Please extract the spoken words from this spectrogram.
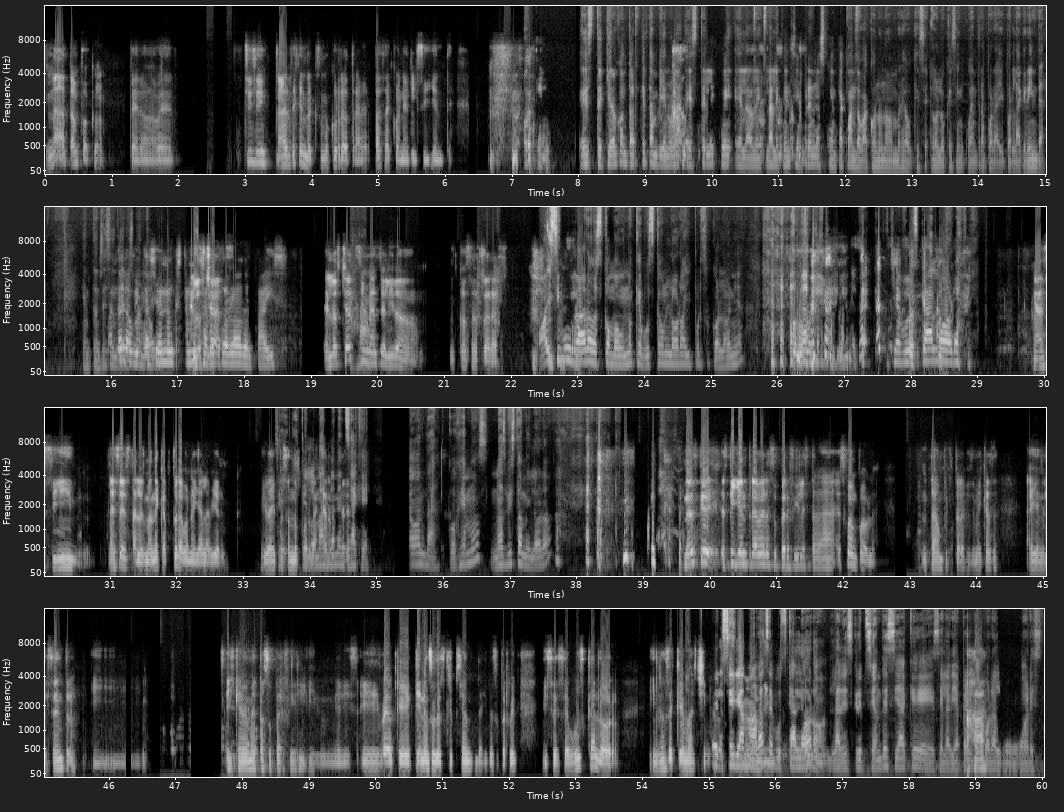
No, tampoco. Pero a ver. Sí, sí. A ver, déjenlo que se me ocurre otra. A ver, pasa con el siguiente. Ok. Este, quiero contar que también una, este lecue- eh, la, la Lecuen siempre nos cuenta cuando va con un hombre o, que se- o lo que se encuentra por ahí, por la grinder. Entonces, día la mandó ubicación, un- aunque estamos los al chats. otro lado del país. En los chats sí me han salido cosas raras. Ay, sí, muy raros, como uno que busca un loro ahí por su colonia. se, se busca loro. Ah, sí. Ese hasta les mandé captura. Bueno, ya la vieron. Iba ahí Sí, pasando que por le la manda carretera. mensaje. ¿Qué onda? ¿Cogemos? ¿No has visto a mi loro? No, es que, es que yo entré a ver a su perfil, estaba, eso fue en Puebla, estaba un poquito lejos de mi casa, ahí en el centro, y, y que me meto a su perfil y me dice, y veo que tienen su descripción de ahí de su perfil, dice, se busca loro, y no sé qué más chingado. Pero se llamaba Se busca loro. La descripción decía que se le había perdido Ajá. por alrededores.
